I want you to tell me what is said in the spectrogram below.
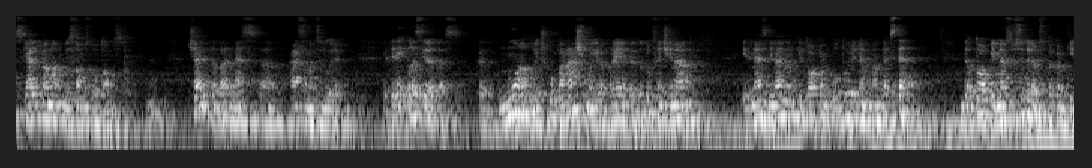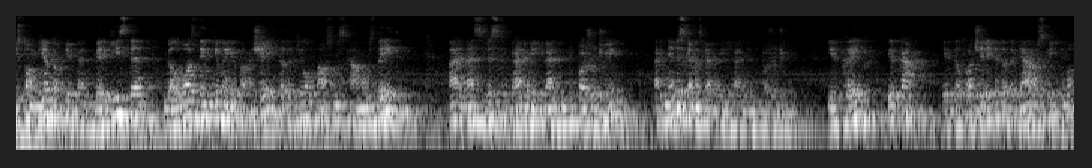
skelbiama visoms tautoms. Čia dabar mes uh, esame atsidūrę. Bet reikalas yra tas, kad nuo laiškų parašymo yra praėję apie 2000 metų. Ir mes gyvenam kitokiam kultūriniam kontekste. Dėl to, kai mes susidurėm su tokiam keistom vietom, kaip ten vergystė, galvos dengimai ir panašiai, tada kilo klausimas, ką mums daryti ar mes viską galime įgyvendinti pažodžiui, ar ne viską mes galime įgyvendinti pažodžiui. Ir kaip, ir ką. Ir dėl to čia reikia tada gero skaitimo.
